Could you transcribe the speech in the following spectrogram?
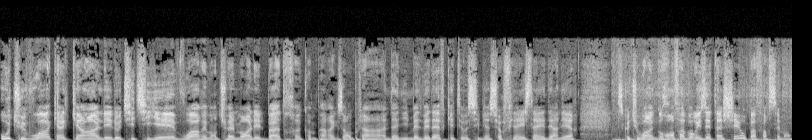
ou tu vois quelqu'un aller le titiller, voire éventuellement aller le battre, comme par exemple un, un Medvedev, qui était aussi bien sûr finaliste l'année dernière. Est-ce que tu vois un grand favori détaché ou pas forcément?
